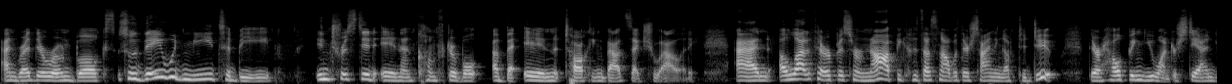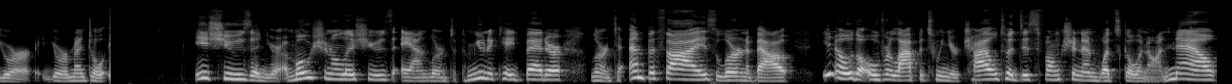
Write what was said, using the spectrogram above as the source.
and read their own books. So, they would need to be interested in and comfortable in talking about sexuality. And a lot of therapists are not because that's not what they're signing up to do. They're helping you understand your your mental issues and your emotional issues and learn to communicate better, learn to empathize, learn about you know, the overlap between your childhood dysfunction and what's going on now,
